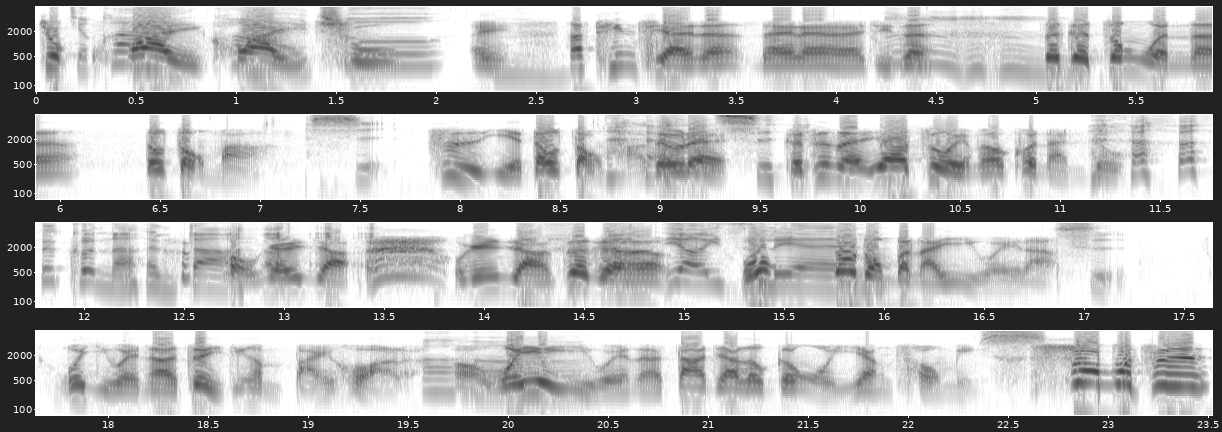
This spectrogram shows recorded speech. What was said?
就就快快出。哎，嗯。那听起来呢，来来来，吉正，嗯嗯嗯，这个中文呢都懂嘛，是字也都懂嘛，对不对？是。可是呢，要做有没有困难度？困难很大。我跟你讲，我跟你讲，这个要要一直我练，周董本来以为啦，是。我以为呢这已经很白话了哦我也以为呢大家都跟我一样聪明，殊不知，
